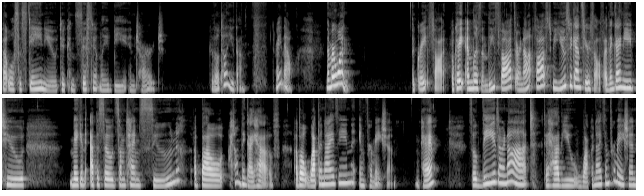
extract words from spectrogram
that will sustain you to consistently be in charge? Because I'll tell you them right now. Number one, the great thought. Okay, and listen, these thoughts are not thoughts to be used against yourself. I think I need to make an episode sometime soon about, I don't think I have, about weaponizing information. Okay? So these are not to have you weaponize information.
